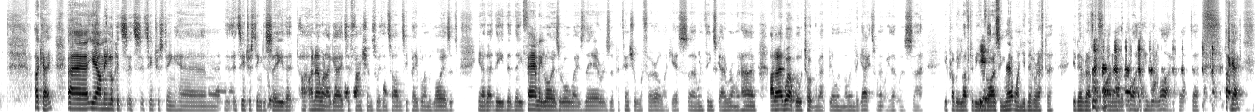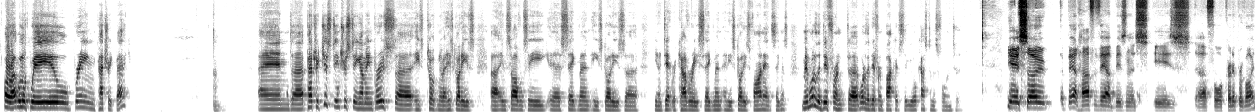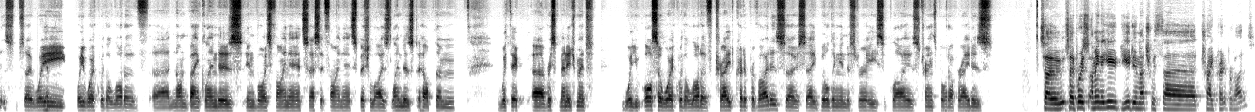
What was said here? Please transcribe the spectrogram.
Okay. Uh, yeah, I mean, look, it's it's it's interesting. Um, it's interesting to see that. I, I, know when I go to functions with insolvency people and with lawyers, it's you know that the the, the family lawyers are always there as a potential referral. I guess uh, when things go wrong at home. I don't know. Well, we were talking about Bill and Melinda Gates, weren't we? That was. Uh, you'd probably love to be yes. advising that one. You'd never have to. You'd never have to find another client in your life. But uh, okay, all right. Well, look, we'll bring Patrick back. And uh, Patrick, just interesting. I mean, Bruce, uh, he's talking about he's got his uh, insolvency uh, segment, he's got his uh, you know debt recovery segment, and he's got his finance segments. I mean, what are the different uh, what are the different buckets that your customers fall into? Yeah, so about half of our business is for credit providers. So we yep. we work with a lot of non-bank lenders, invoice finance, asset finance, specialized lenders to help them with their uh, risk management. We also work with a lot of trade credit providers, so say building industry, suppliers, transport operators. So, so Bruce, I mean, are you do you do much with uh, trade credit providers,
